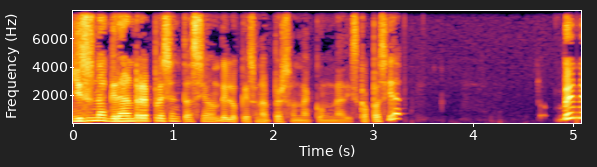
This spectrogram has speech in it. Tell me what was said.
Y es una gran representación de lo que es una persona con una discapacidad. ¿Ven?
